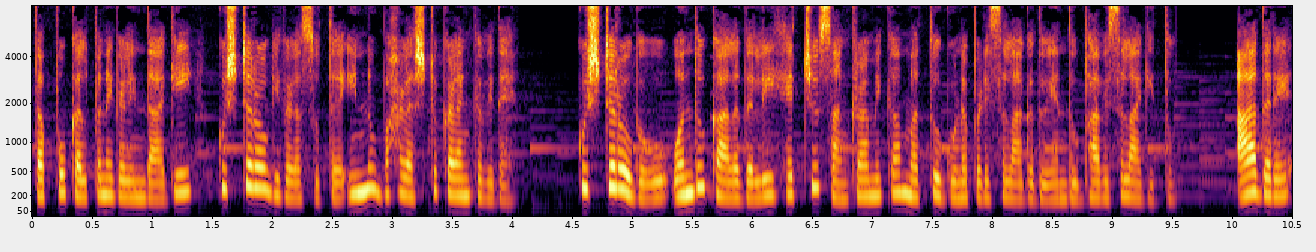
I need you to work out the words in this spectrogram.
ತಪ್ಪು ಕಲ್ಪನೆಗಳಿಂದಾಗಿ ಕುಷ್ಠರೋಗಿಗಳ ಸುತ್ತ ಇನ್ನೂ ಬಹಳಷ್ಟು ಕಳಂಕವಿದೆ. ಕುಷ್ಠರೋಗವು ಒಂದು ಕಾಲದಲ್ಲಿ ಹೆಚ್ಚು ಸಾಂಕ್ರಾಮಿಕ ಮತ್ತು ಗುಣಪಡಿಸಲಾಗದು ಎಂದು ಭಾವಿಸಲಾಗಿತ್ತು. ಆದರೆ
